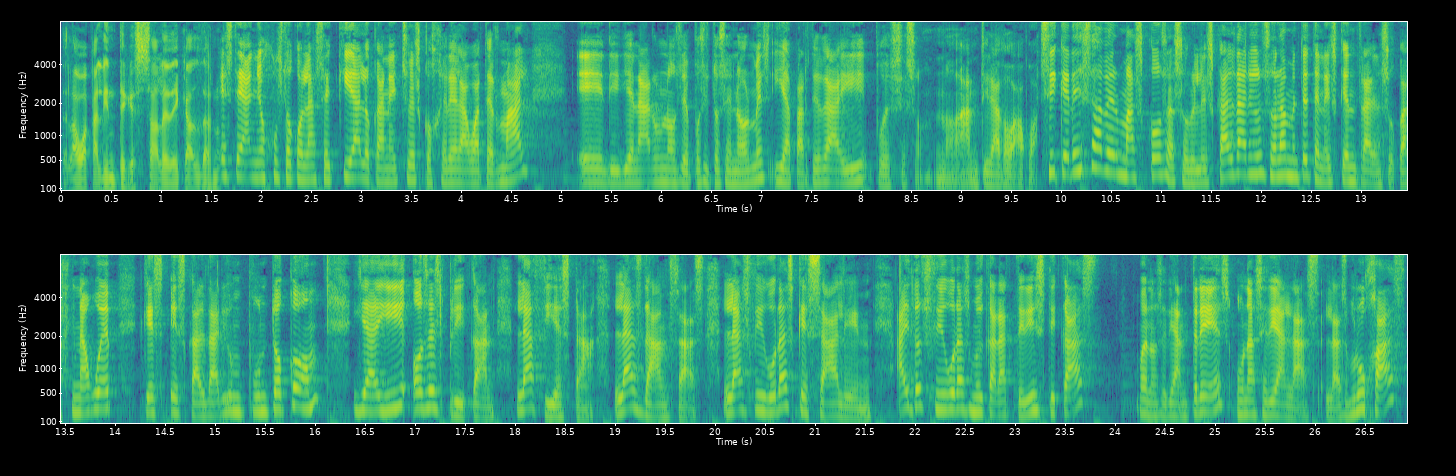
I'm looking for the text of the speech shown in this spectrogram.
del agua caliente que sale de Caldas. ¿no? Este año, justo con la sequía, lo que han hecho es coger el agua termal, eh, de llenar unos depósitos enormes y a partir de ahí, pues eso, no han tirado agua. Si queréis saber más cosas sobre el escaldarium, solamente tenéis que entrar en su página web, que es escaldarium.com, y ahí os explican la fiesta, las danzas, las figuras que salen. Hay dos figuras muy características bueno, serían tres. Una serían las, las brujas,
